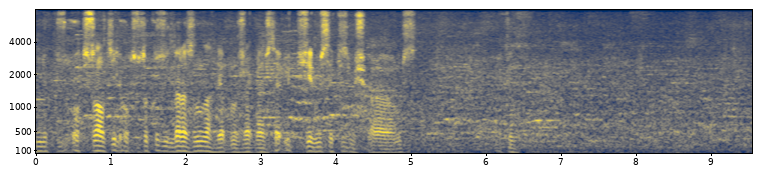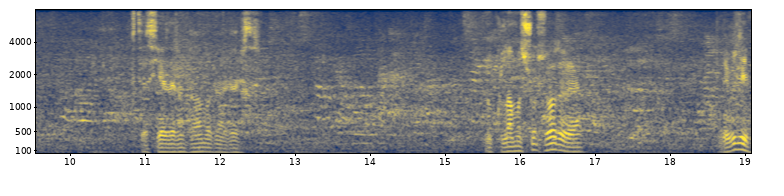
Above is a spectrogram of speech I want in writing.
1936 ile 39 yıllar arasında yapılmış arkadaşlar. 328'miş arabamız. Bakın. Vites yerlerine falan bakın arkadaşlar. Bunu kullanması çok zordur ya. Ne bileyim.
